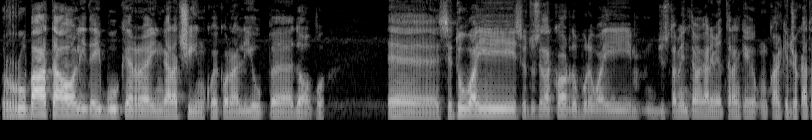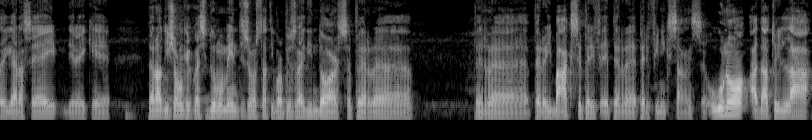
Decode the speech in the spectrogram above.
rubata Holiday Booker in gara 5 con Aliup eh, dopo. Eh, se tu vuoi, se tu sei d'accordo, oppure vuoi giustamente magari mettere anche un, qualche giocata di gara 6, direi che però diciamo che questi due momenti sono stati proprio sliding doors per, eh, per, per i Bucks e per i, per, per i, Phoenix Suns. Uno ha dato il là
